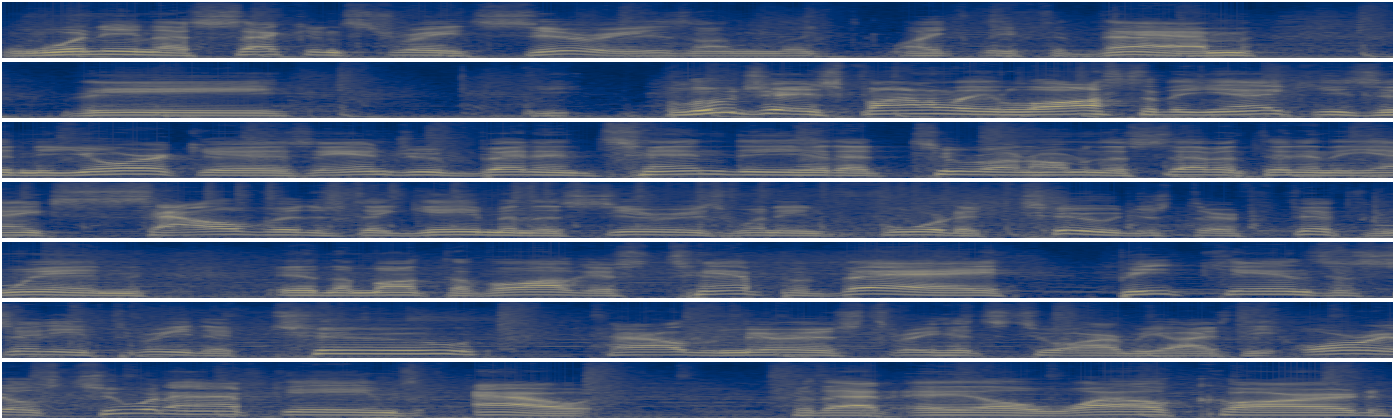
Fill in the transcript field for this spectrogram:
winning a second straight series, unlikely for them. The Blue Jays finally lost to the Yankees in New York as Andrew Benintendi hit a two-run home in the seventh inning. The Yanks salvaged the game in the series, winning four to two, just their fifth win in the month of August. Tampa Bay beat Kansas City three to two. Harold Ramirez three hits, two RBIs. The Orioles two and a half games out for that AL wild card,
